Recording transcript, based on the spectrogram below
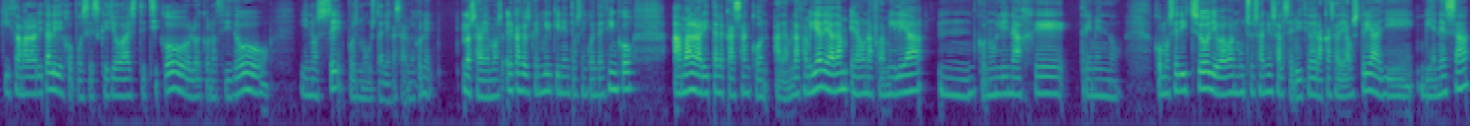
quizá Margarita le dijo, pues es que yo a este chico lo he conocido y no sé, pues me gustaría casarme con él. No sabemos. El caso es que en 1555 a Margarita le casan con Adam. La familia de Adam era una familia mmm, con un linaje tremendo. Como os he dicho, llevaban muchos años al servicio de la Casa de Austria, allí vienesa,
